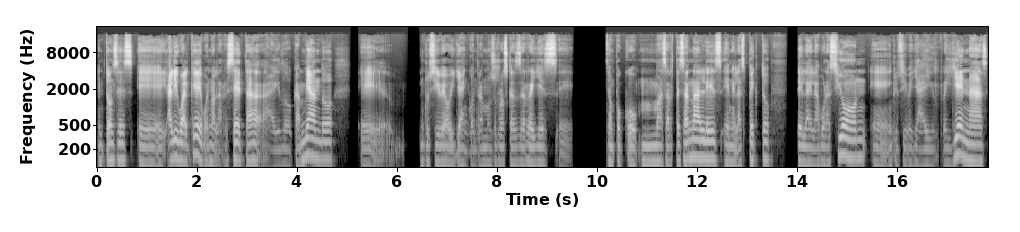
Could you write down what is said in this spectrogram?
Entonces, eh, al igual que, bueno, la receta ha ido cambiando, eh, inclusive hoy ya encontramos roscas de reyes eh, un poco más artesanales en el aspecto de la elaboración, inclusive ya hay rellenas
